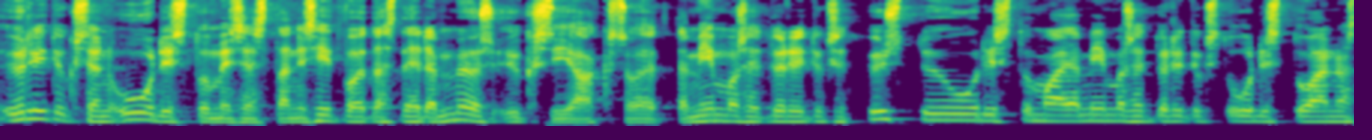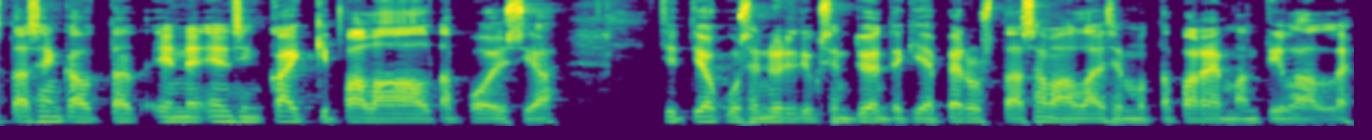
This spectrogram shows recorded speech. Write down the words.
yrityksen uudistumisesta, niin siitä voitaisiin tehdä myös yksi jakso, että millaiset yritykset pystyy uudistumaan ja millaiset yritykset uudistuu ainoastaan sen kautta, että ennen, ensin kaikki palaa alta pois ja sitten joku sen yrityksen työntekijä perustaa samanlaisen, mutta paremman tilalle.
